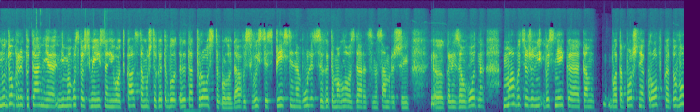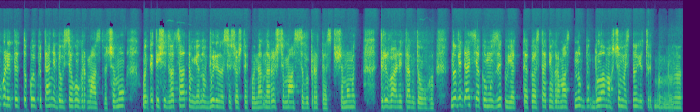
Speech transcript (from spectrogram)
Ну добрае пытанне не могу сказать у меня есть на него адказ потому что гэта было это так просто было да вось выйсці з песні на вуліцы гэта могло здарыцца насамрэч і э, калі заўгодна Мабыць уже вось нейкая там вот апошняя кропка довогуле ну, это такое пытанне да ўсяго грамадства Чаму у 2020 яно вылілася все ж такое на, нарэшце масавы пратэст Чаму мы трывалі так доўга но відаць як у музыку я так астатня грамадства ну была магчымасць ну,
